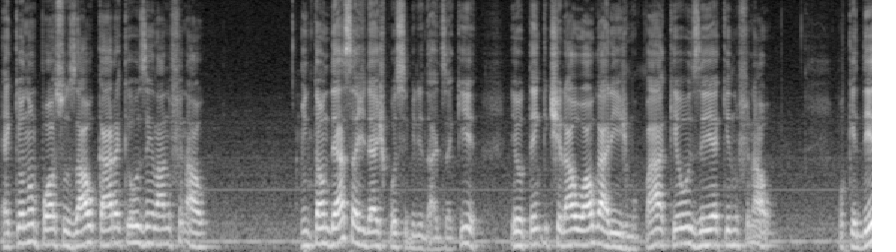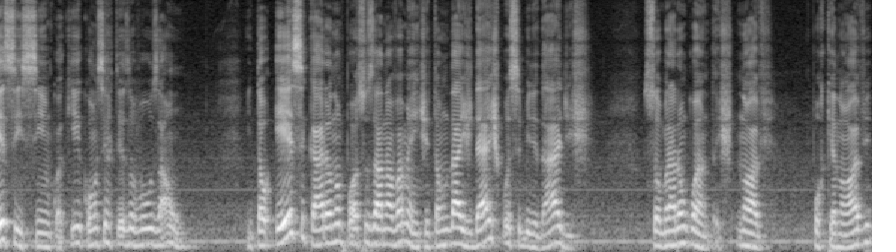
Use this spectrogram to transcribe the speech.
é que eu não posso usar o cara que eu usei lá no final. Então, dessas 10 possibilidades aqui, eu tenho que tirar o algarismo pá que eu usei aqui no final. Porque desses 5 aqui, com certeza eu vou usar um. Então, esse cara eu não posso usar novamente. Então, das 10 possibilidades, sobraram quantas? 9. Por que 9?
